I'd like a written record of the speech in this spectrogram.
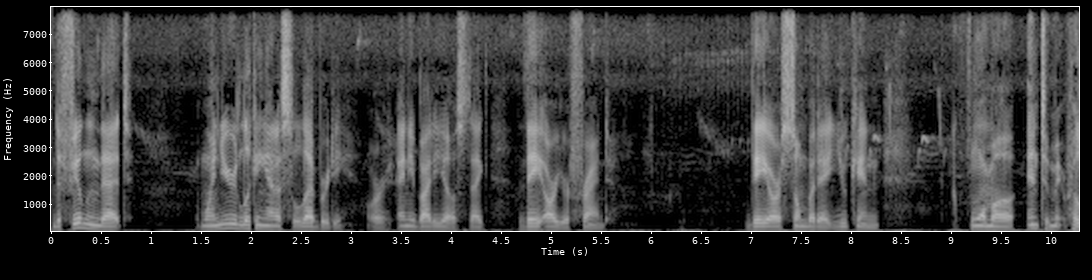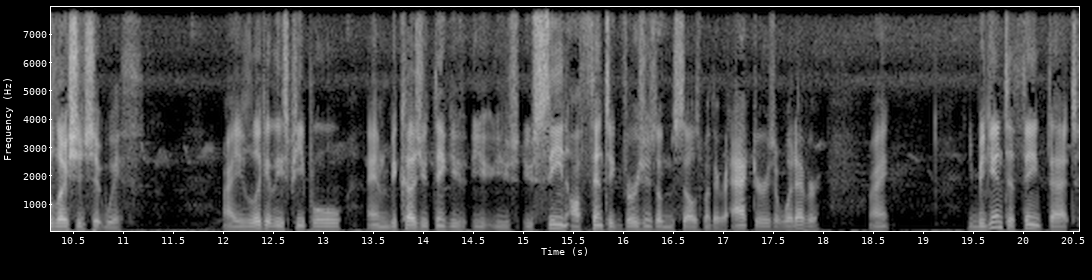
The feeling that when you're looking at a celebrity or anybody else, like they are your friend. They are somebody that you can form a intimate relationship with. Right? You look at these people, and because you think you, you, you, you've seen authentic versions of themselves, whether they're actors or whatever, right? You begin to think that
